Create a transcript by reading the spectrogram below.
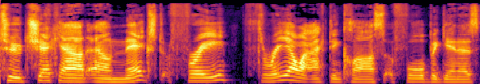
to check out our next free three hour acting class for beginners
